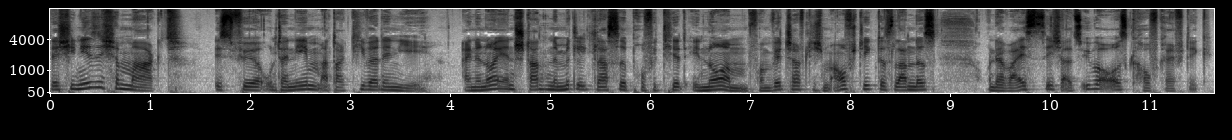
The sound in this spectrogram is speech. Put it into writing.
Der chinesische Markt ist für Unternehmen attraktiver denn je. Eine neu entstandene Mittelklasse profitiert enorm vom wirtschaftlichen Aufstieg des Landes und erweist sich als überaus kaufkräftig.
